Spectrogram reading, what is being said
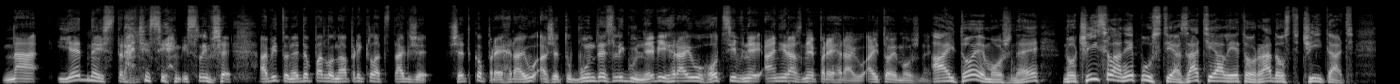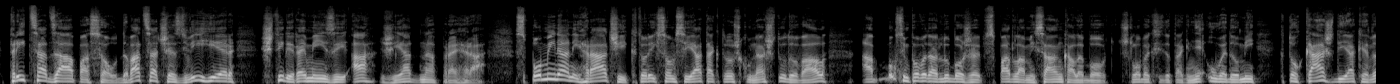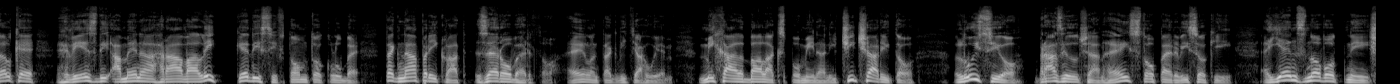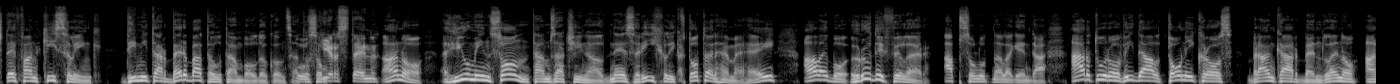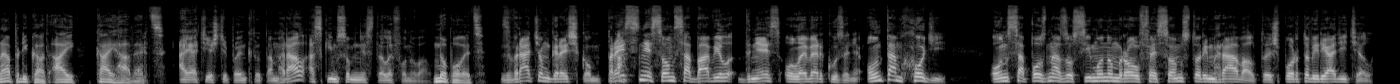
na jednej strane si myslím, že aby to nedopadlo napríklad tak, že všetko prehrajú a že tú Bundesligu nevyhrajú, hoci v nej ani raz neprehrajú. Aj to je možné. Aj to je možné, no čísla nepustia, zatiaľ je to radosť čítať. 30 zápasov, 26 výhier, 4 remízy a žiadna prehra. Spomínaní hráči, ktorých som si ja tak trošku naštudoval a musím povedať, Lubo, že spadla mi sánka, lebo človek si to tak neuvedomí, kto každý, aké veľké hviezdy a mená hrávali kedysi v tomto klube. Tak napríklad Ze Roberto, hej, len tak vyťahujem. Michal Balak spomínaný, Čičarito, Luisio, Brazílčan, hej, stoper vysoký. Jens Novotný, Štefan Kisling, Dimitar Berbatov tam bol dokonca. to som... Kirsten. Áno, Humin Son tam začínal, dnes rýchly k Tottenhame, hej. Alebo Rudy Filler, absolútna legenda. Arturo Vidal, Tony Cross, brankár Ben Leno a napríklad aj Kai Havertz. A ja ti ešte poviem, kto tam hral a s kým som dnes telefonoval. No povedz. S Vráťom Greškom. Presne a... som sa bavil dnes o Leverkusene. On tam chodí. On sa pozná so Simonom Rolfesom, s ktorým hrával, to je športový riaditeľ. E,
